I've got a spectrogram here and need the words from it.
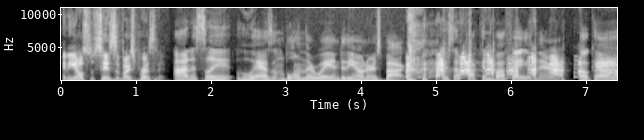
and he also saves the vice president. Honestly, who hasn't blown their way into the owner's box? There's a fucking buffet in there, okay?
